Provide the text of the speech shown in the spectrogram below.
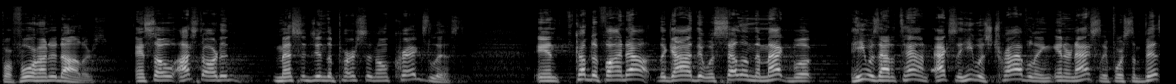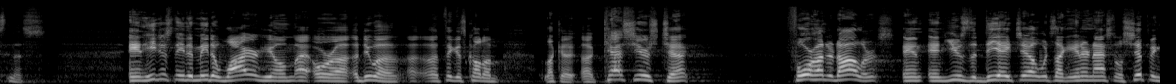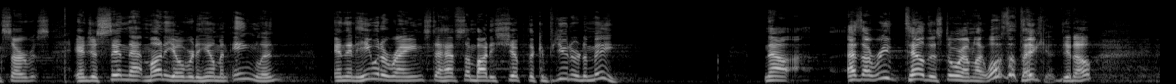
for $400. And so I started messaging the person on Craigslist. And come to find out, the guy that was selling the MacBook, he was out of town. Actually, he was traveling internationally for some business. And he just needed me to wire him uh, or uh, do a, I think it's called a, like a, a cashier's check, $400, and, and use the DHL, which is like an international shipping service, and just send that money over to him in England. And then he would arrange to have somebody ship the computer to me. Now, as I retell this story, I'm like, what was I thinking, you know?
